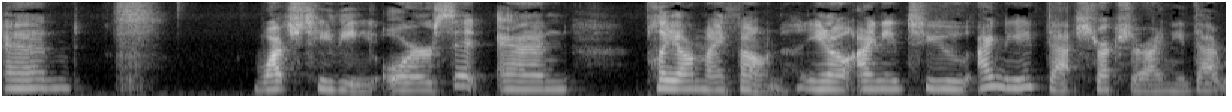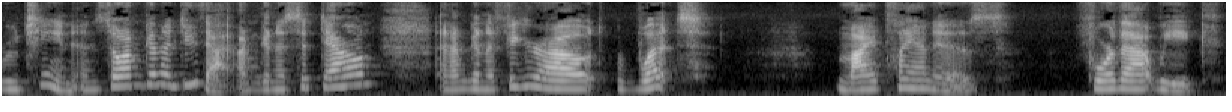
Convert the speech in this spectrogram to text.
and watch TV or sit and play on my phone. You know, I need to, I need that structure. I need that routine. And so I'm going to do that. I'm going to sit down and I'm going to figure out what my plan is for that week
